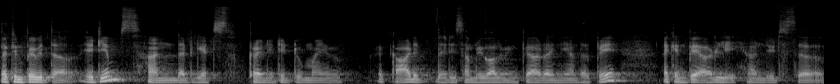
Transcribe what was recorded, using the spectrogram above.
I can pay with the ATMs and that gets credited to my card if there is some revolving pay or any other pay I can pay early and its uh,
